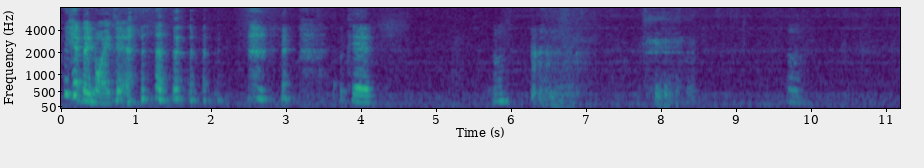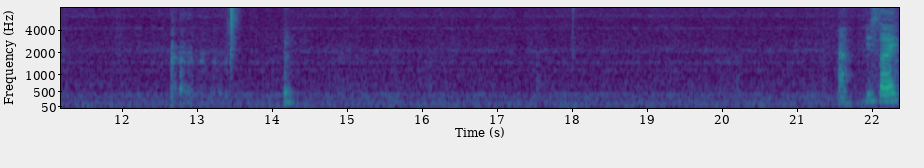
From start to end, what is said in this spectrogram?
ไม่เห็นได้หน่อยแท้ โอเค อ่ะ this side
